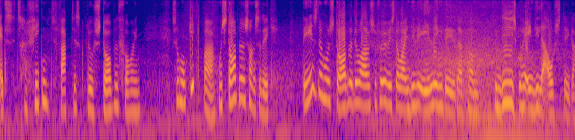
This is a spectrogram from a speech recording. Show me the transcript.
at trafikken faktisk blev stoppet for hende. Så hun gik bare. Hun stoppede sådan set ikke. Det eneste, hun stoppede, det var jo selvfølgelig, hvis der var en lille ælling, der kom, som lige skulle have en lille afstikker,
